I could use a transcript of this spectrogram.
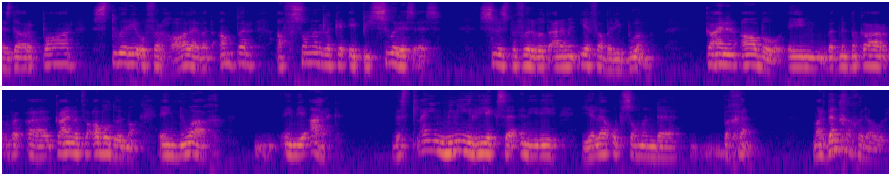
is daar 'n paar storie of verhale wat amper afsonderlike episodes is, soos byvoorbeeld Adam en Eva by die boom Kain en Abel en wat met mekaar uh Kain wat vir Abel doodmaak en Noag en die ark. Dis klein mini reekse in hierdie hele opsommende begin. Maar dink gou daaroor.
